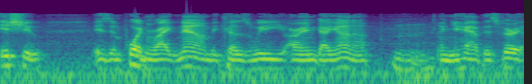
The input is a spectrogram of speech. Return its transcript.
issue is important right now because we are in Guyana mhm. and you have this very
